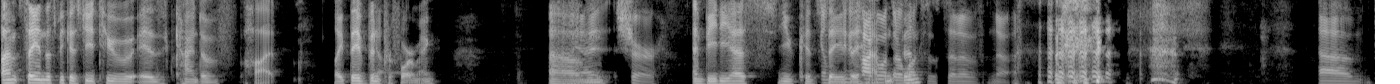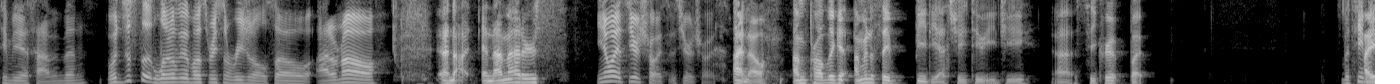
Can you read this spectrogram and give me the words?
I'm saying this because G2 is kind of hot. Like they've been Yeah. performing. Um I mean, I, sure. And BDS you could can- say can they talk about their been. looks instead of no. um, Team BDS haven't been. Well, just the, literally the most recent regional. So I don't know. and I- and that matters. You know what? It's your choice. It's your choice. I know. I'm probably gonna, I'm gonna say BDS G2 EG uh, secret, but But Team I-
